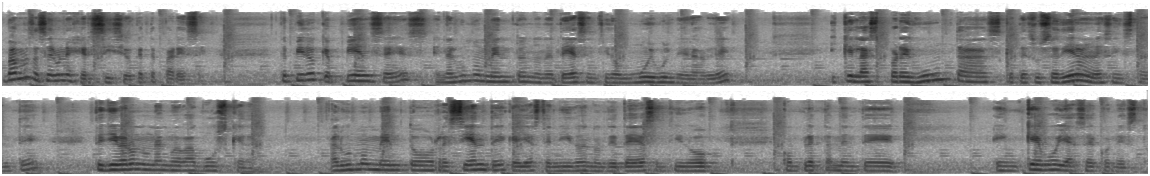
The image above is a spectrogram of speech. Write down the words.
Vamos a hacer un ejercicio, ¿qué te parece? Te pido que pienses en algún momento en donde te hayas sentido muy vulnerable y que las preguntas que te sucedieron en ese instante te llevaron a una nueva búsqueda. Algún momento reciente que hayas tenido en donde te hayas sentido completamente en qué voy a hacer con esto,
